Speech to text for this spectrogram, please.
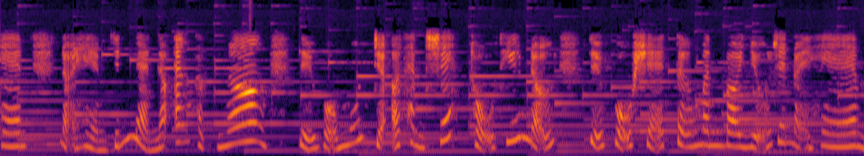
hàm, nội hàm chính là nó ăn thật ngon. Tiểu vũ muốn trở thành sát thủ thiếu nữ, tiểu vũ sẽ tự mình bồi dưỡng ra nội hàm.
